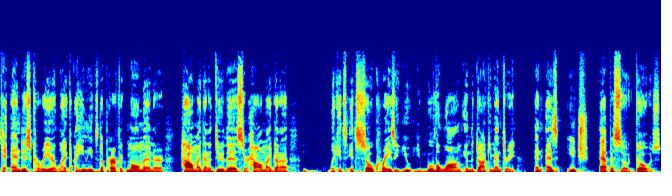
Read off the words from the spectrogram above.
to end his career like he needs the perfect moment or how am I going to do this or how am I going to like it's it's so crazy you you move along in the documentary and as each episode goes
